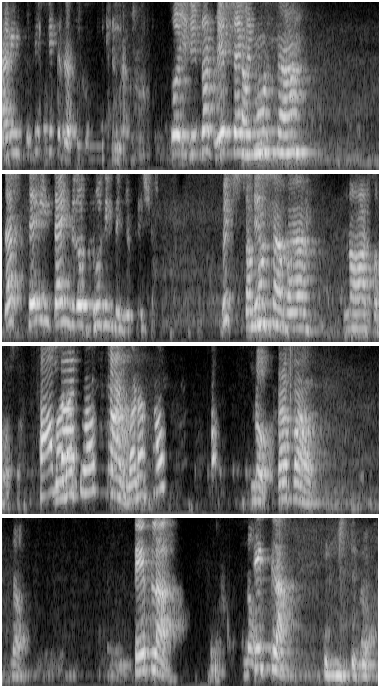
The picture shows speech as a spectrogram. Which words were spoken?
having to be seated at home. So you did not waste time. Samosa. Thus saving time without losing the nutrition. Which samosa is, no, not samosa. Sambar. Vada. No. Vada. No. Thepla. No. Thepla. No.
